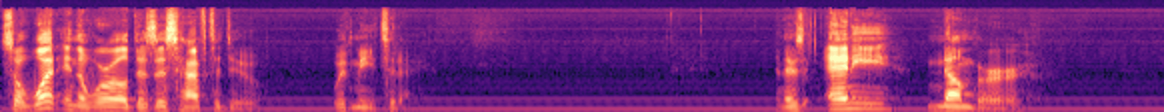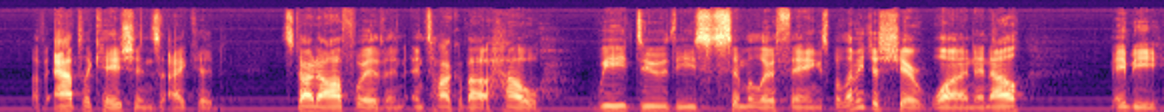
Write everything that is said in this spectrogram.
So, what in the world does this have to do with me today? And there's any number of applications I could start off with and, and talk about how we do these similar things. But let me just share one, and I'll maybe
